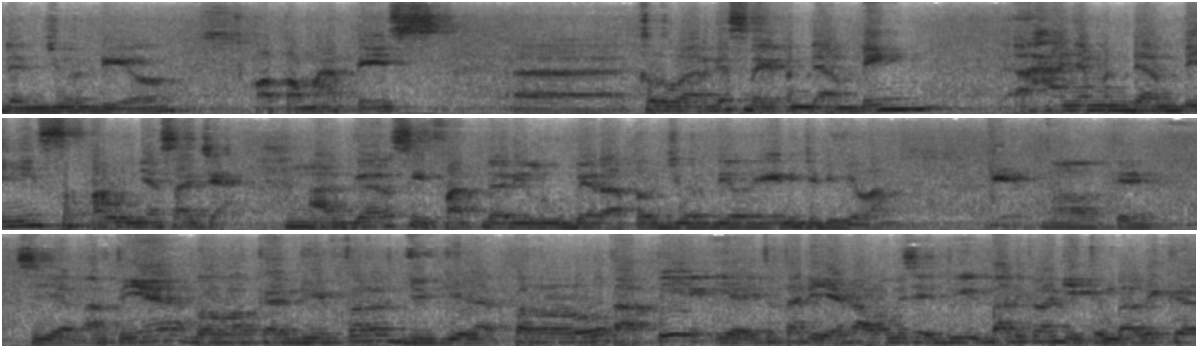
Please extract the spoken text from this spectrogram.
dan jurdil, otomatis eh, keluarga sebagai pendamping eh, hanya mendampingi seperlunya saja, agar sifat dari luber atau jurdilnya ini jadi hilang. Oke, siap. Artinya bahwa caregiver juga perlu, tapi ya itu tadi ya. Kalau misalnya dibalik lagi kembali ke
